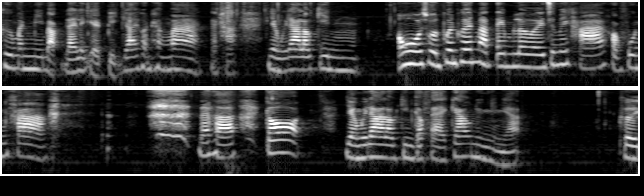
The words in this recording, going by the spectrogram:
คือมันมีแบบรายละเอียดปีกย่อยค่อนข้างมากนะคะ อย่างเวลาเรากิน โอ้ชวนเพื่อนๆมาเต็มเลยใช่ไหมคะ ขอบคุณค่ะ นะคะ ก็อย่างเวลาเรากินกาแฟแก้วหนึ่งอย่างเงี้ย เคย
